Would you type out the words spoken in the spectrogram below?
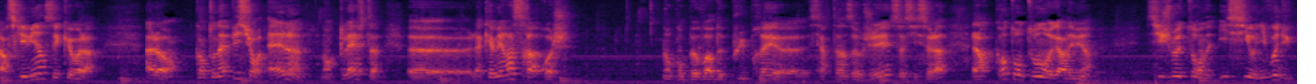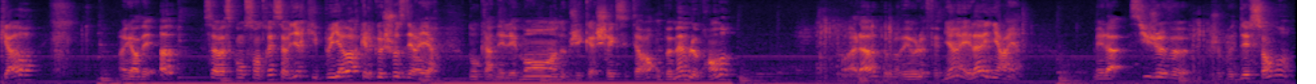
Alors ce qui est bien, c'est que voilà. Alors, quand on appuie sur L, donc left, la caméra se rapproche. Donc on peut voir de plus près certains objets, ceci, cela. Alors quand on tourne, regardez bien. Si je me tourne ici au niveau du cadre, regardez, hop, ça va se concentrer, ça veut dire qu'il peut y avoir quelque chose derrière. Donc un élément, un objet caché, etc. On peut même le prendre. Voilà, comme Rio le fait bien, et là il n'y a rien. Mais là, si je veux, je peux descendre,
